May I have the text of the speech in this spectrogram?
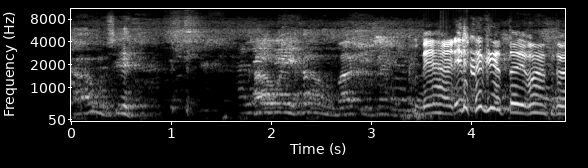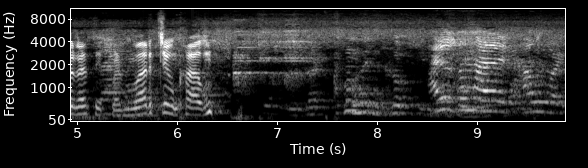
ખાવું છે ખાવું એ ખાવું બાકી કઈ નહીં. બેહાડી રાખે તોય વાંધો નથી પણ મરચું ખાવું હાલો તમારે ખાવું હોય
